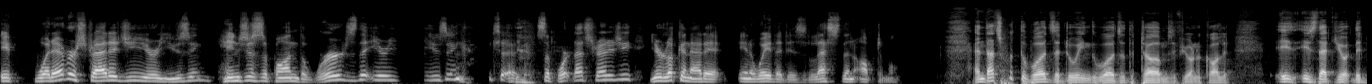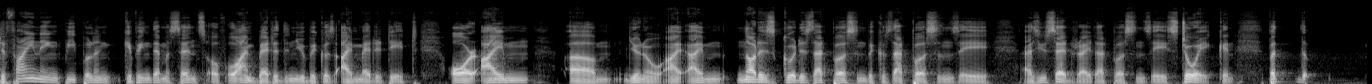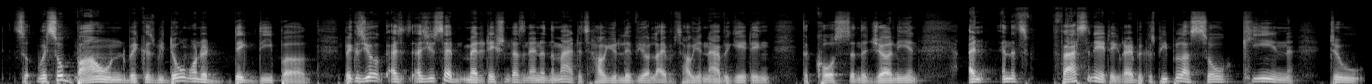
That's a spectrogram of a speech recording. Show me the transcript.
if whatever strategy you're using hinges upon the words that you're using to Yeah. support that strategy, you're looking at it in a way that is less than optimal. And that's what the words are doing, the words of the terms, if you want to call it, is, is that you're they're defining people and giving them a sense of, oh, I'm better than you because I meditate, or I'm, um, you know, I, I'm not as good as that person because that person's a, as you said, right, that person's a stoic. And but the so we're so bound because we don't want to dig deeper because you're as, as you said meditation doesn't end on the mat. It's how you live your life. It's how you're navigating the course and the journey and and and it's fascinating right? Because people are so keen to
